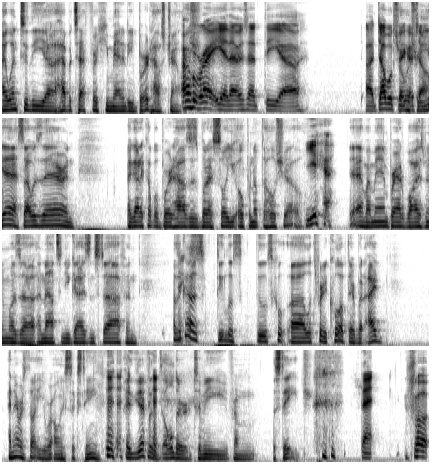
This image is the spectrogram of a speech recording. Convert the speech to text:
I went to the uh, Habitat for Humanity Birdhouse Challenge. Oh, right. Yeah, that was at the uh, uh, Doubletree. Hotel. Yes, I was there and I got a couple birdhouses, but I saw you open up the whole show. Yeah. Yeah, my man Brad Wiseman was uh, announcing you guys and stuff, and I was like, "Oh, this dude looks dude looks cool. Uh, looks pretty cool up there." But I, I never thought you were only sixteen. you definitely looked older to me from the stage. That. Well,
